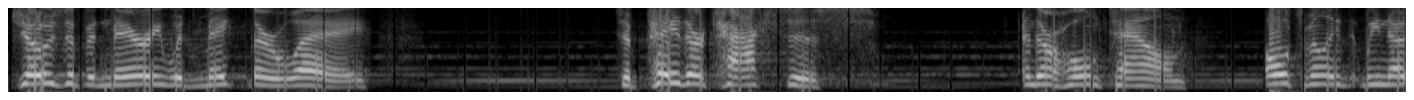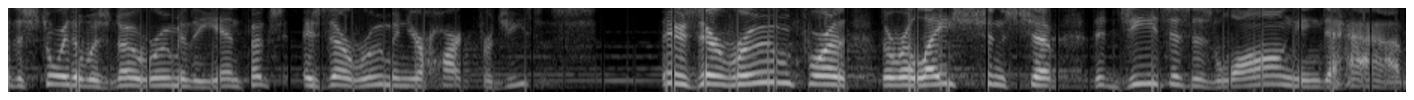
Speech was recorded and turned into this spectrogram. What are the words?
Joseph and Mary would make their way to pay their taxes in their hometown, ultimately, we know the story there was no room in the inn. Folks, is there room in your heart for Jesus? Is there room for the relationship that Jesus is longing to have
